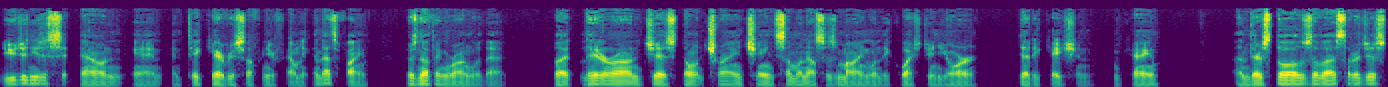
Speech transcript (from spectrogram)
You just need to sit down and, and take care of yourself and your family. And that's fine. There's nothing wrong with that. But later on, just don't try and change someone else's mind when they question your dedication. Okay. And there's those of us that are just,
